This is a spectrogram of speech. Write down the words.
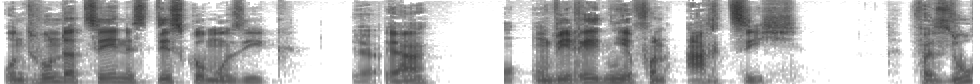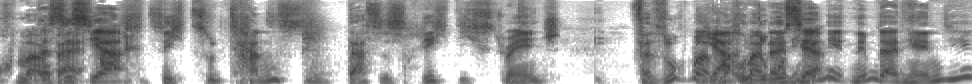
und 110 ist Disco-Musik. Ja. ja. Und wir reden hier von 80. Versuch mal Das bei ist ja- 80 zu tanzen. Das ist richtig strange. Versuch mal, Ja, mach mal dein Handy, nimm dein Handy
